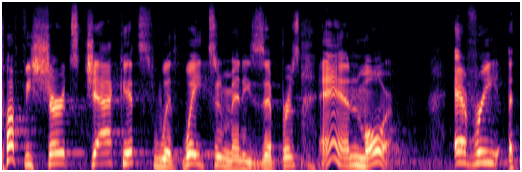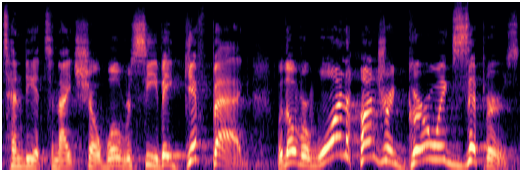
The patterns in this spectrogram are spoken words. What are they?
puffy shirts, jackets with way too many zippers, and more. Every attendee at tonight's show will receive a gift bag with over 100 Gerwix zippers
